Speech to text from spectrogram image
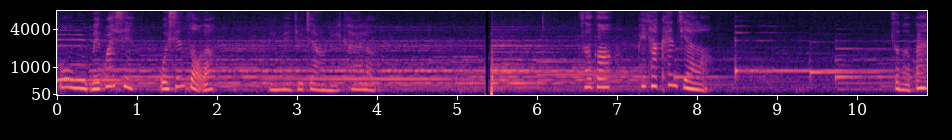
不，没关系，我先走了。林美就这样离开了。糟糕，被他看见了，怎么办？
